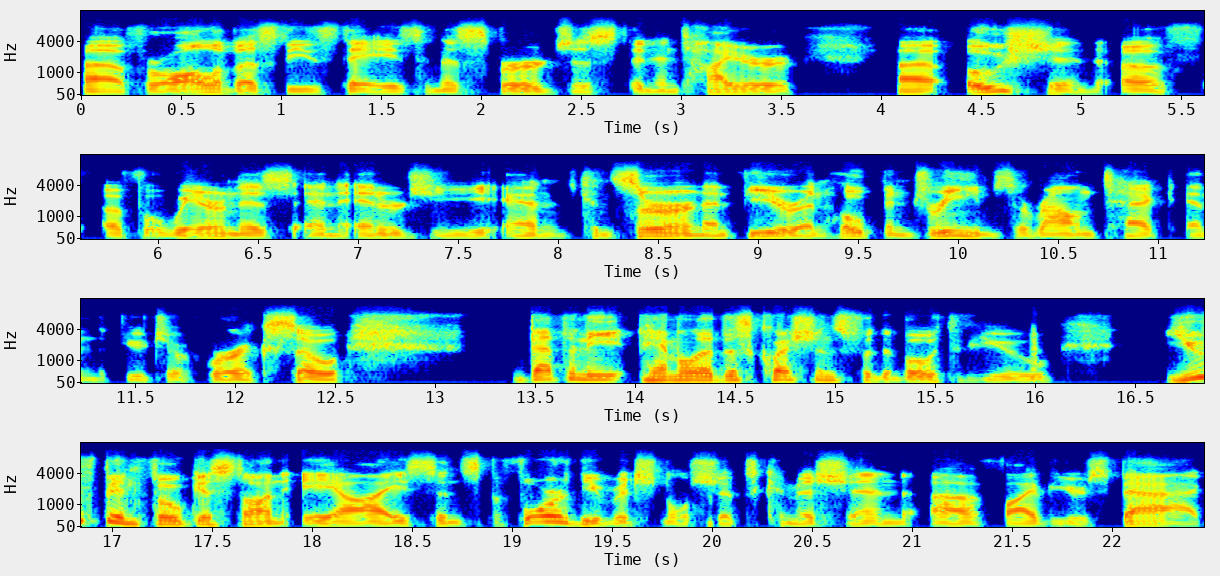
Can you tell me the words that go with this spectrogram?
uh, for all of us these days and has spurred just an entire uh, ocean of, of awareness and energy and concern and fear and hope and dreams around tech and the future of work. So Bethany, Pamela, this question's for the both of you. You've been focused on AI since before the original Shift Commission uh, five years back.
